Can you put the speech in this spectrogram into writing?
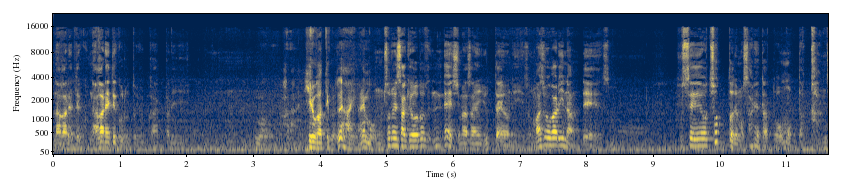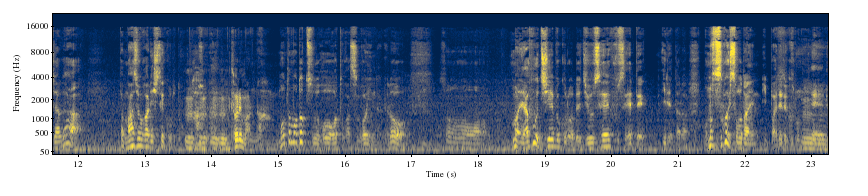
流れてく流れてくるというかやっぱり、もうは広がってくるね範囲がねもう、うんそれに先ほどね島田さん言ったようにその魔女狩りなんで不正をちょっとでもされたと思った患者が魔女狩りしてくるとうんうんうんそれもあるな。もともと通報とかすごいんだけどその、まあ、ヤフー知恵袋で銃声不正って入れたらものすごい相談いっぱい出てくるんで、うん。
